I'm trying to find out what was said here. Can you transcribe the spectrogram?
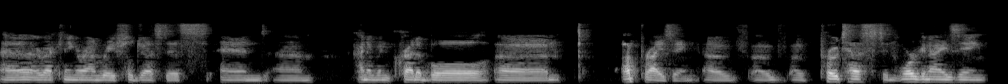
uh, a reckoning around racial justice and um, kind of incredible um, uprising of, of, of protest and organizing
